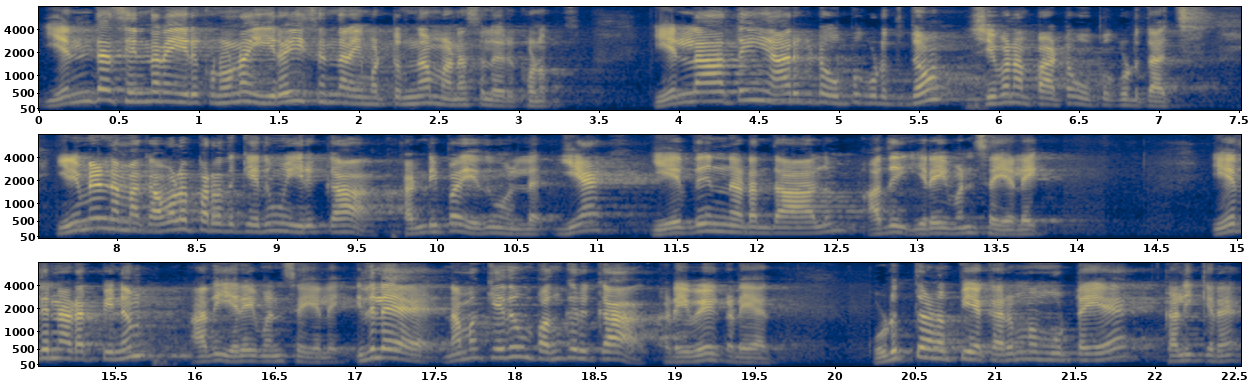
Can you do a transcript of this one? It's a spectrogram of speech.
எந்த சிந்தனை இருக்கணும்னா இறை சிந்தனை மட்டும்தான் மனசில் இருக்கணும். எல்லாத்தையும் யாருக்கிட்ட ஒப்பு கொடுத்துட்டோம்? சிவனை பாட்டை ஒப்பு கொடுத்தாச்சு. இனிமேல் நம்ம கவலைப்படுறதுக்கு எதுவும் இருக்கா? கண்டிப்பாக எதுவும் இல்லை. ஏன்? எது நடந்தாலும் அது இறைவன் செயலை. எது நடப்பினும் அது இறைவன் செயலை. இதில் நமக்கு எதுவும் பங்கு இருக்கா? கிடையவே கிடையாது. கொடுத்து அனுப்பிய கரும மூட்டையை கழிக்கிறேன்.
